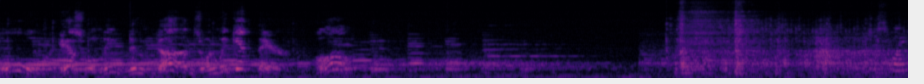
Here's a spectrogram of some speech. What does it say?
oh, I guess we'll need new duds when we get there, huh? Just wait.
